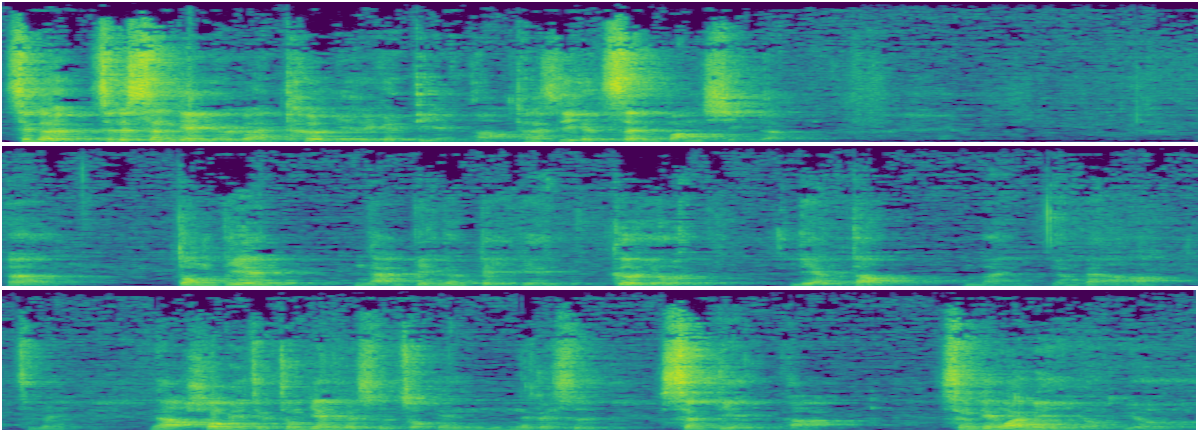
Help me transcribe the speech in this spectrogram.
这个这个圣殿有一个很特别的一个点啊，它是一个正方形的。呃，东边、南边跟北边各有两道门，有没有啊？这边，那后面这中间那个是左边那个是圣殿啊，圣殿外面有有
